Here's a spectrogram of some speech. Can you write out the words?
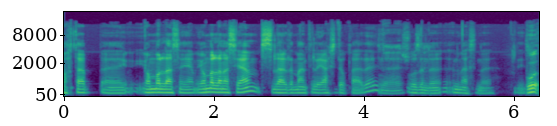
maqtab yomonlansa ham yomonlamasa ham sizlarni mantilar yaxshi deb qo'yadi o'zini nimasini Bu-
